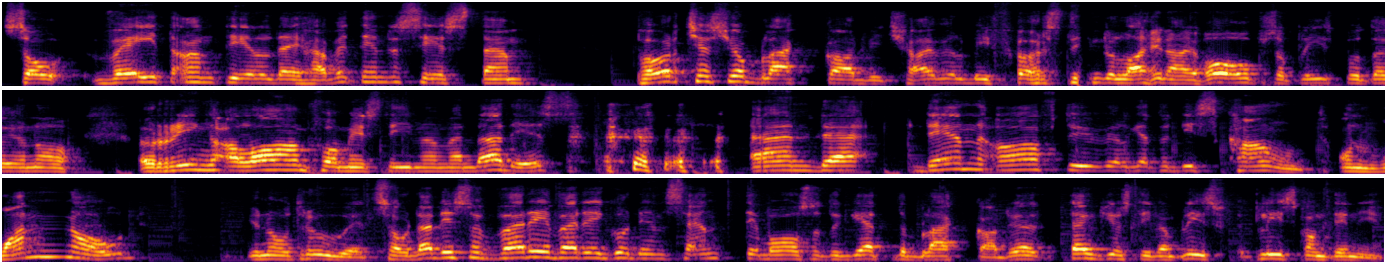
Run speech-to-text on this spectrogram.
So wait until they have it in the system. Purchase your black card, which I will be first in the line, I hope. So please put a, you know, a ring alarm for me, Stephen, when that is. and uh, then after you will get a discount on one node you know, through it. So that is a very, very good incentive also to get the black card. Thank you, Stephen. Please, please continue.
